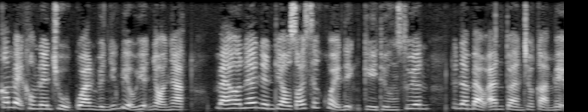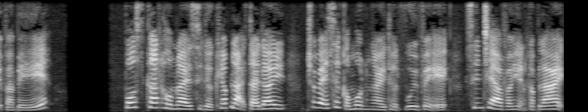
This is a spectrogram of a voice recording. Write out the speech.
Các mẹ không nên chủ quan về những biểu hiện nhỏ nhặt, mà hơn hết nên theo dõi sức khỏe định kỳ thường xuyên để đảm bảo an toàn cho cả mẹ và bé. Postcard hôm nay xin được khép lại tại đây. Cho mẹ sẽ có một ngày thật vui vẻ. Xin chào và hẹn gặp lại.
